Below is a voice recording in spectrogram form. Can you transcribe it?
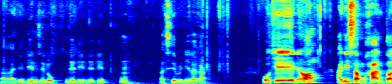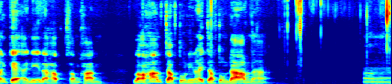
อ่าอย่าดิ้นสิลูกอย่าดิ้นอย่าดิ้นอืมเสียบไว้นี่แล้วกัน โอเคเนาะอันนี้สำคัญตอนแกะอันนี้นะครับสำคัญเราห้ามจับตรงนี้ให้จับตรงด้ามนะฮะอ่า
